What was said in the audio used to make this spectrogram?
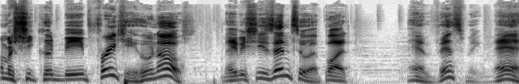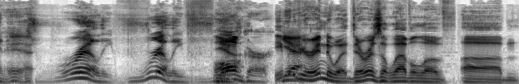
I mean, she could be freaky. Who knows? Maybe she's into it. But man, Vince McMahon is really, really vulgar. even Yeah. if you're into it, there is a level of um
